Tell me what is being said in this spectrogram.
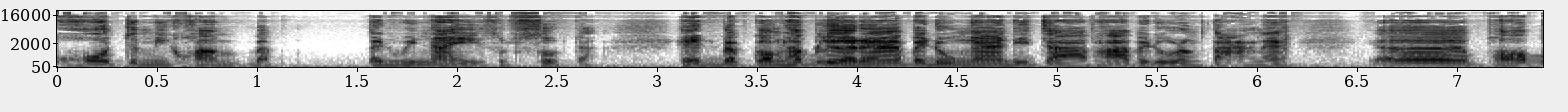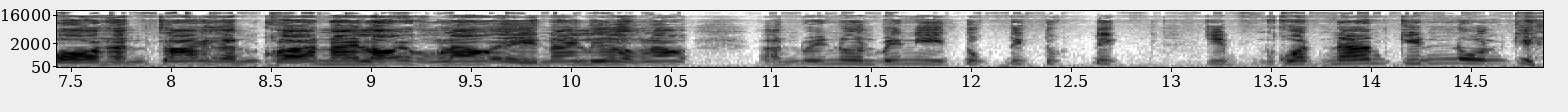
โคตรจะมีความแบบเป็นวินัยสุดๆอะ่ะ เห็นแบบกองทัพเรือนะ ไปดูงานที่จ่าพาไปดูต่าง ๆ นะ เออผอบอหันซ้ายหันขวานายร้อยของเราเอ้ยนายเรือของเราหันไปนู่นไปนี่ ตุกติกตุกติกจิบขวดน้ำกินนู่นกิน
